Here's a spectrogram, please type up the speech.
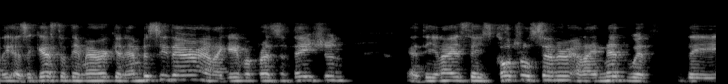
the, as a guest of the American Embassy there, and I gave a presentation at the United States Cultural Center, and I met with the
